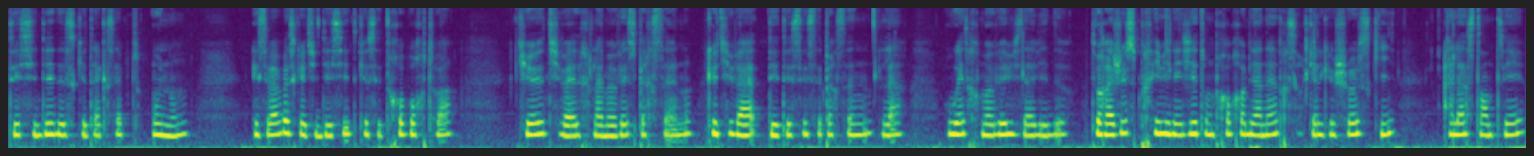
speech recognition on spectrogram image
décider de ce que tu acceptes ou non. Et c'est pas parce que tu décides que c'est trop pour toi que tu vas être la mauvaise personne, que tu vas détester ces personnes-là ou être mauvais vis-à-vis d'eux. Tu auras juste privilégié ton propre bien-être sur quelque chose qui, à l'instant T,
